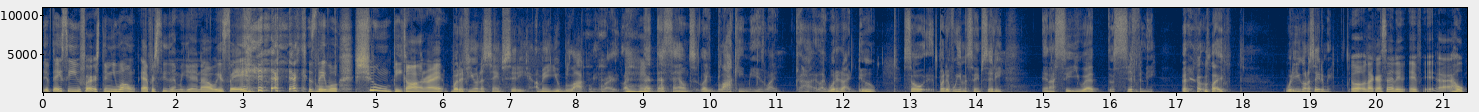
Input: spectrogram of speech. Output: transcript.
if they see you first, then you won't ever see them again. I always say, because they will shoom be gone, right? But if you're in the same city, I mean, you block me, right? Like Mm-hmm. that that sounds like blocking me is like, God, like what did I do? So, but if we in the same city and I see you at the symphony, like, what are you gonna say to me? Well, like I said, if, if I hope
